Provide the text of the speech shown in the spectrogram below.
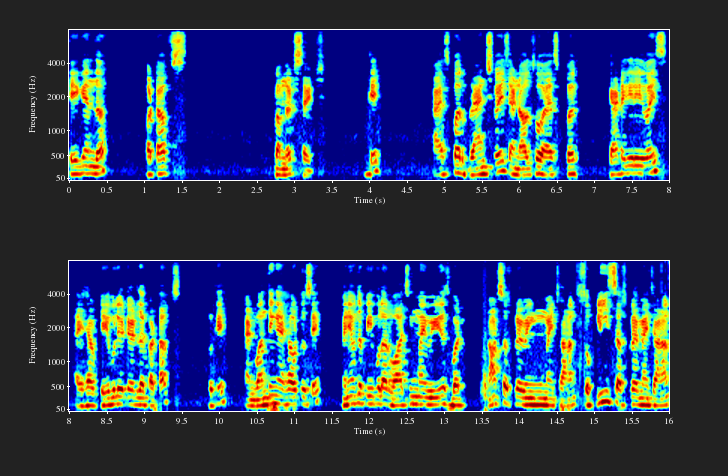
taken the cutoffs from that site. Okay, as per branch wise and also as per category wise i have tabulated the cutoffs okay? And one thing i have to say many of the people are watching my videos but not subscribing my channel. So please subscribe my channel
